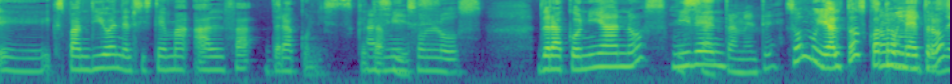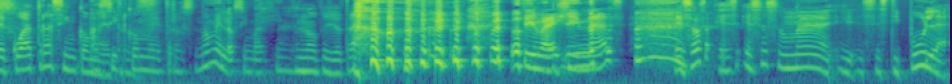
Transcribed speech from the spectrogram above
eh, expandió en el sistema Alpha Draconis, que Así también es. son los draconianos. Exactamente. son muy altos, cuatro Son muy altos, metros. de 4 a 5 a metros. cinco metros. No me los imagino. No, pues yo los también. ¿Te imaginas? Eso es, eso es una, eh, se estipula,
